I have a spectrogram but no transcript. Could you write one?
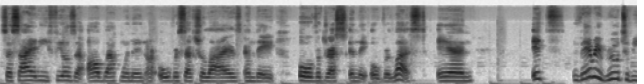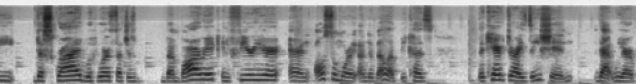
society feels that all black women are over sexualized and they overdress and they overlust. And it's very rude to be described with words such as barbaric inferior and also more undeveloped because the characterization that we are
